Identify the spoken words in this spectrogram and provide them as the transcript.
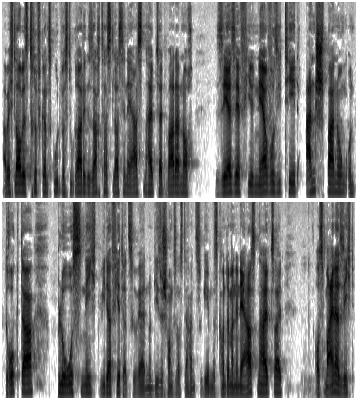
Aber ich glaube, es trifft ganz gut, was du gerade gesagt hast, Lass. In der ersten Halbzeit war da noch sehr, sehr viel Nervosität, Anspannung und Druck da, bloß nicht wieder Vierter zu werden und diese Chance aus der Hand zu geben. Das konnte man in der ersten Halbzeit aus meiner Sicht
